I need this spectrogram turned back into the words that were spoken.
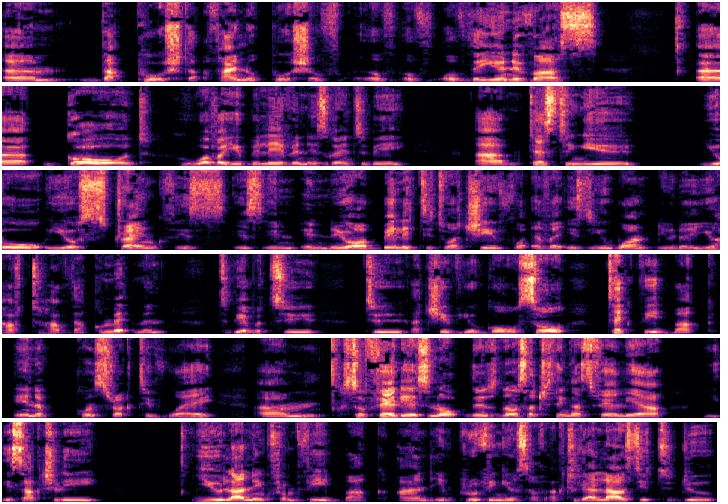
um, that push, that final push of of of, of the universe, uh, God, whoever you believe in, is going to be um, testing you your your strength is is in in your ability to achieve whatever it is you want. You know you have to have that commitment to be able to to achieve your goal. So take feedback in a constructive way. Um so failure is not there's no such thing as failure. It's actually you learning from feedback and improving yourself actually allows you to do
